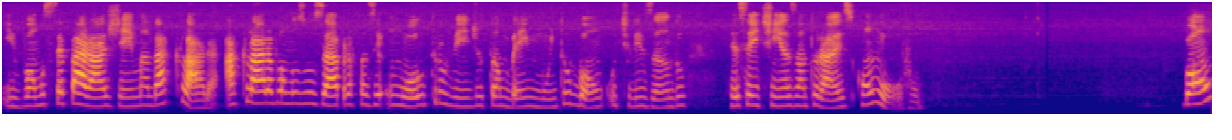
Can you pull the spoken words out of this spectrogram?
e vamos separar a gema da clara. A clara vamos usar para fazer um outro vídeo também muito bom, utilizando receitinhas naturais com ovo. Bom,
